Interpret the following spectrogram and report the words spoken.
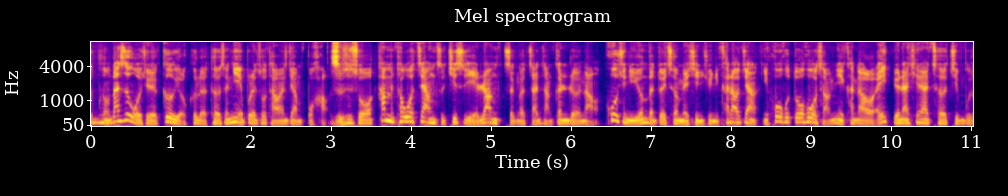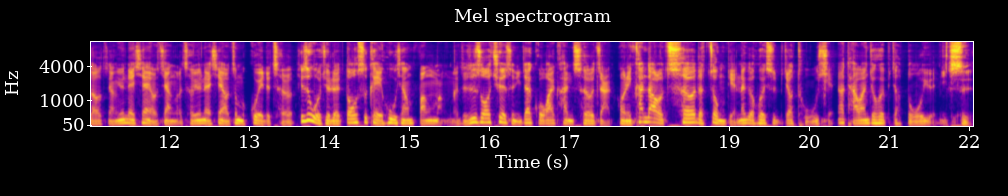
是不同，但是我觉得各有各的特色，你也不能说台湾这样不好，只是说他们透过这样子，其实也让整个展场更热闹。或许你原本对车没兴趣，你看到这样，你或多或少你也看到了，哎，原来现在车进步到这样，原来现在有这样的车，原来现在有这么贵的车。其实我觉得都是可以互相帮忙的，只是说确实你在国外看车展哦，你看到了车的重点，那个会是比较凸显，那台湾就会比较多元一点。是，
